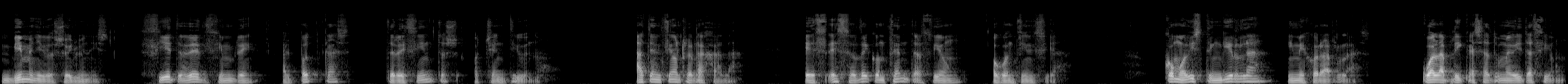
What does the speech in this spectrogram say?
Bienvenidos hoy lunes 7 de diciembre al podcast 381. Atención relajada, exceso de concentración o conciencia. ¿Cómo distinguirla y mejorarlas? ¿Cuál aplicas a tu meditación?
